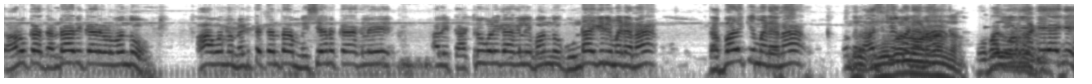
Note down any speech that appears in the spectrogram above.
ತಾಲೂಕಾ ದಂಡಾಧಿಕಾರಿಗಳು ಬಂದು ಆ ಒಂದು ನಡೀತಕ್ಕಂಥ ಮಿಷನ್ಗಾಗಲಿ ಅಲ್ಲಿ ಟ್ರ್ಯಾಕ್ಟರ್ಗಳಿಗಾಗಲಿ ಬಂದು ಗುಂಡಾಗಿರಿ ಮಾಡ್ಯಾನ ದಬ್ಬಾಳಿಕೆ ಮಾಡ್ಯಾನ ಒಂದು ರಾಜಕೀಯ ಮಾಡ್ಯಾನ ಈ ರೀತಿಯಾಗಿ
